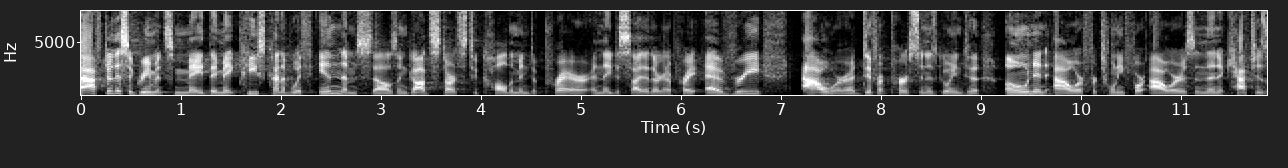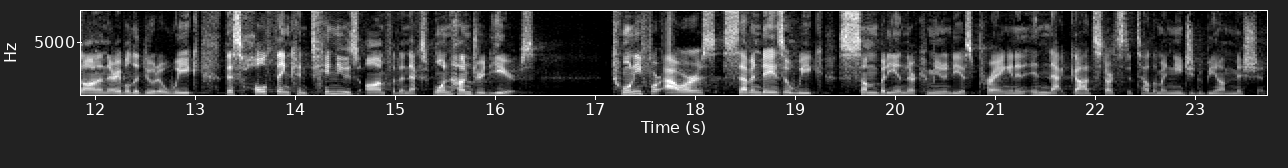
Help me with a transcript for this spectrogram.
After this agreement's made, they make peace kind of within themselves, and God starts to call them into prayer. And they decide that they're going to pray every hour. A different person is going to own an hour for 24 hours, and then it catches on, and they're able to do it a week. This whole thing continues on for the next 100 years. 24 hours, seven days a week, somebody in their community is praying. And in that, God starts to tell them, I need you to be on mission.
